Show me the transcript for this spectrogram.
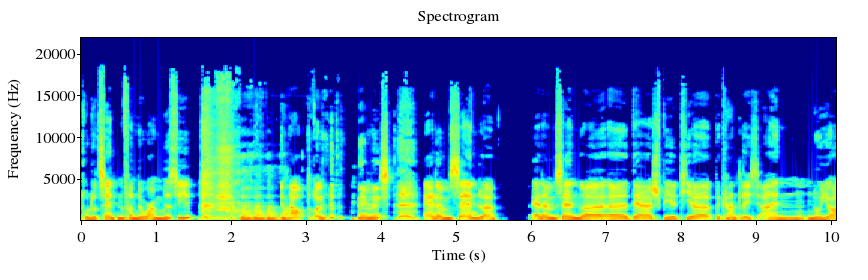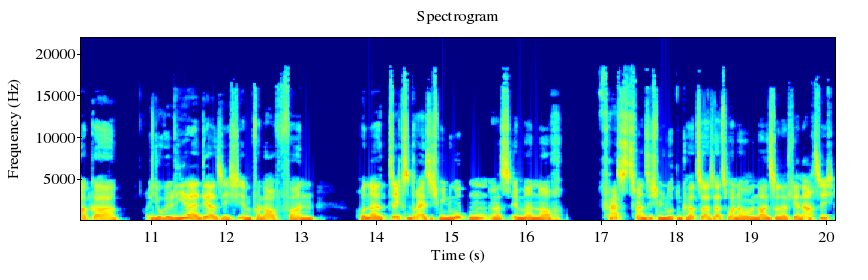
Produzenten von The Wrong Missy in der Hauptrolle, nämlich Adam Sandler. Adam Sandler, äh, der spielt hier bekanntlich einen New Yorker Juwelier, der sich im Verlauf von 136 Minuten, was immer noch fast 20 Minuten kürzer ist als Wonder Woman 1984,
